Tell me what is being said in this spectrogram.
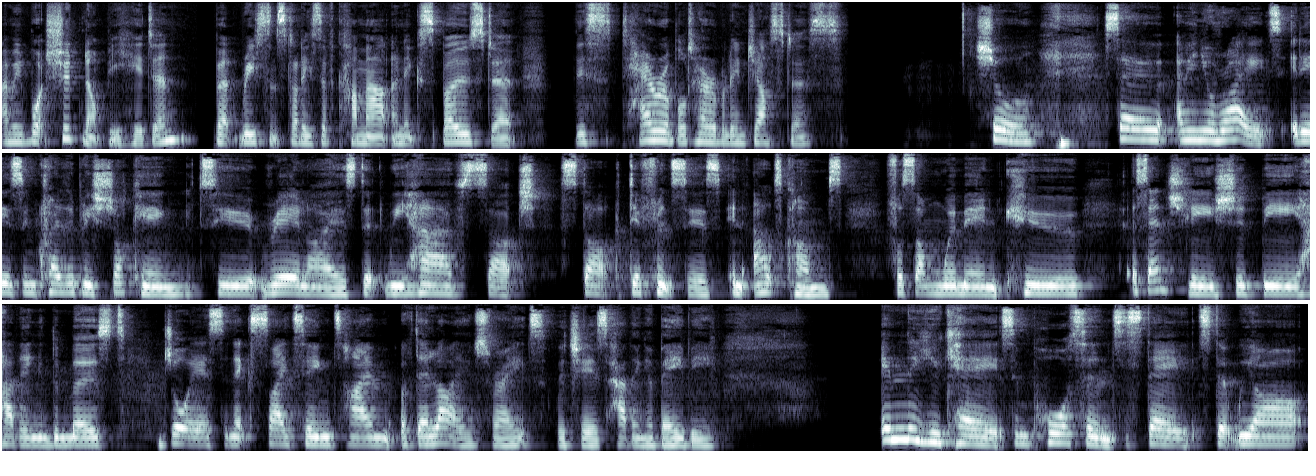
I mean, what should not be hidden, but recent studies have come out and exposed it this terrible, terrible injustice. Sure. So, I mean, you're right. It is incredibly shocking to realize that we have such stark differences in outcomes for some women who essentially should be having the most joyous and exciting time of their lives, right? Which is having a baby. In the UK, it's important to state that we are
